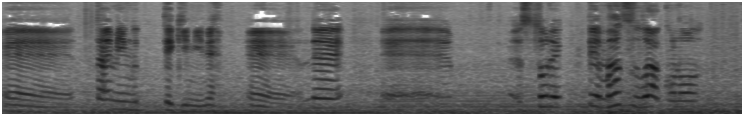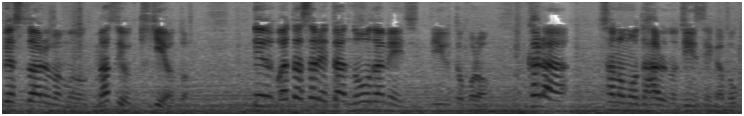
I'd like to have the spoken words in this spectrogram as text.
えー、タイミング的にね。えー、で、えー、それで、まずはこのベストアルバムをまずよ聴けよと。で渡されたノーダメージっていうところ。から佐野元春の人生が僕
